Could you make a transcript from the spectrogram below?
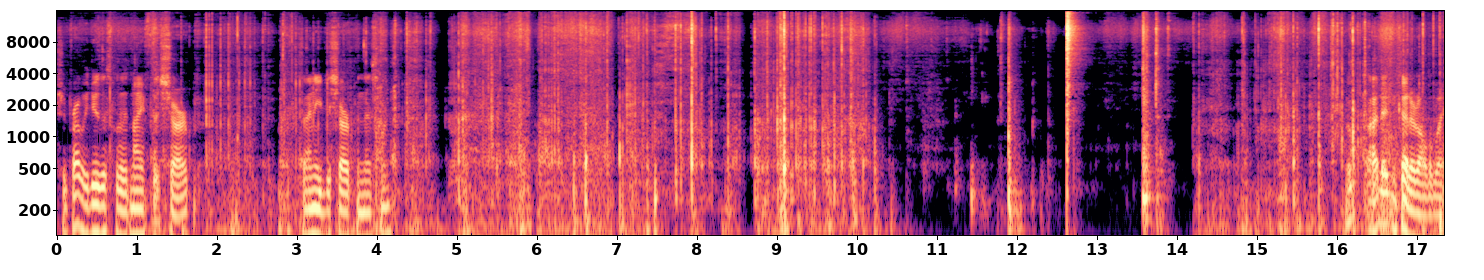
I should probably do this with a knife that's sharp. I need to sharpen this one. Oop, I didn't cut it all the way.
